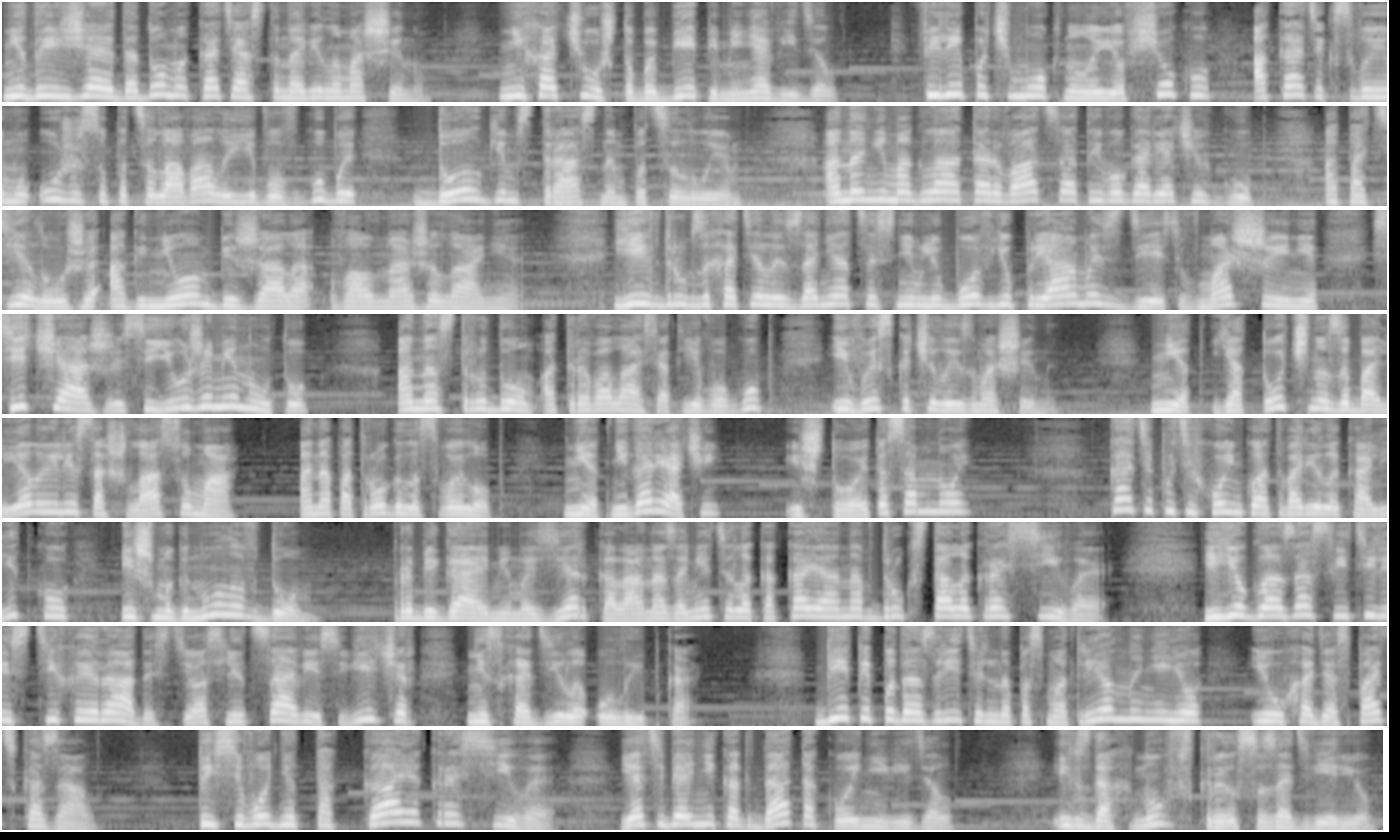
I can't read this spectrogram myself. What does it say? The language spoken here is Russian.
Не доезжая до дома, Катя остановила машину. «Не хочу, чтобы Бепи меня видел». Филиппа чмокнул ее в щеку, а Катя к своему ужасу поцеловала его в губы долгим страстным поцелуем. Она не могла оторваться от его горячих губ, а по телу уже огнем бежала волна желания. Ей вдруг захотелось заняться с ним любовью прямо здесь, в машине, сейчас же, сию же минуту. Она с трудом оторвалась от его губ и выскочила из машины. «Нет, я точно заболела или сошла с ума». Она потрогала свой лоб. «Нет, не горячий. И что это со мной?» Катя потихоньку отворила калитку и шмыгнула в дом. Пробегая мимо зеркала, она заметила, какая она вдруг стала красивая. Ее глаза светились тихой радостью, а с лица весь вечер не сходила улыбка. Бепи подозрительно посмотрел на нее и, уходя спать, сказал, «Ты сегодня такая красивая! Я тебя никогда такой не видел!» И, вздохнув, скрылся за дверью.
